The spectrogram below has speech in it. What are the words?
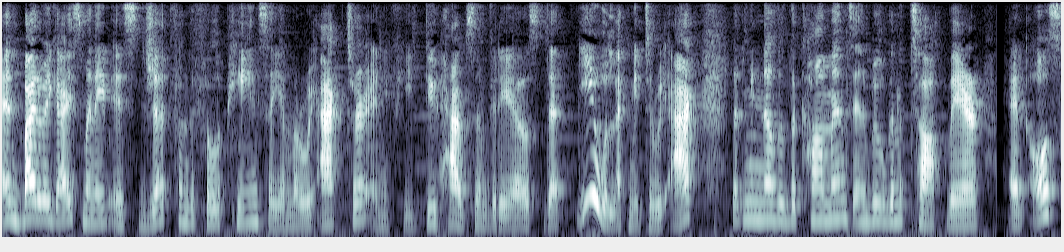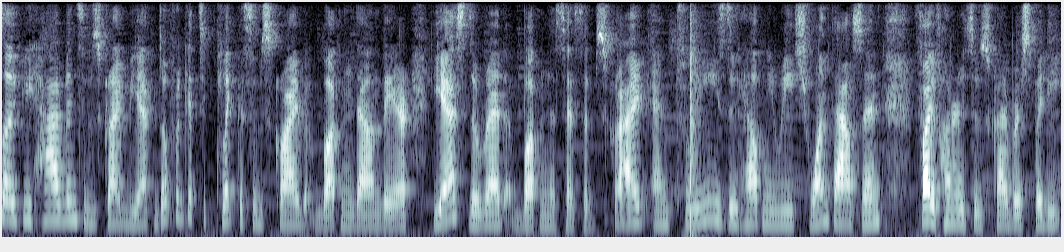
And by the way guys, my name is Jet from the Philippines. I am a reactor and if you do have some videos that you would like me to react, let me know in the comments and we are gonna talk there. And also, if you haven't subscribed yet, don't forget to click the subscribe button down there. Yes, the red button that says subscribe. And please do help me reach 1,500 subscribers by the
